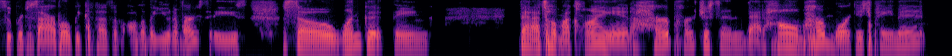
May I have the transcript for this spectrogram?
super desirable because of all of the universities. So, one good thing that I told my client, her purchasing that home, her mortgage payment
